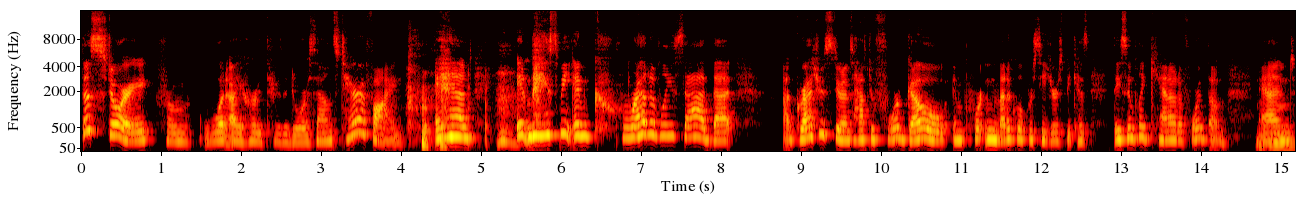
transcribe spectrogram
this story from what I heard through the door sounds terrifying. and it makes me incredibly sad that uh, graduate students have to forego important medical procedures because they simply cannot afford them. And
